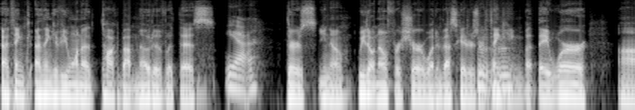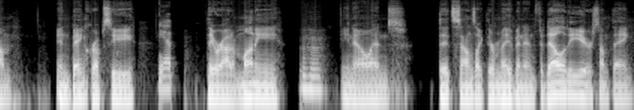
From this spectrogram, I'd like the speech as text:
I think I think if you want to talk about motive with this, Yeah. there's you know we don't know for sure what investigators are Mm-mm. thinking but they were um in bankruptcy Yep. They were out of money hmm you know and it sounds like there may have been infidelity or something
